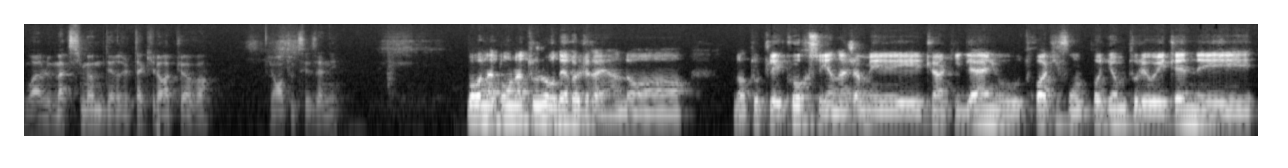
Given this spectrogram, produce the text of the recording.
voilà, le maximum des résultats qu'il aurait pu avoir durant toutes ces années? Bon, on a, on a toujours des regrets. Hein, dans, dans toutes les courses, il n'y en a jamais qu'un qui gagne ou trois qui font le podium tous les week-ends et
